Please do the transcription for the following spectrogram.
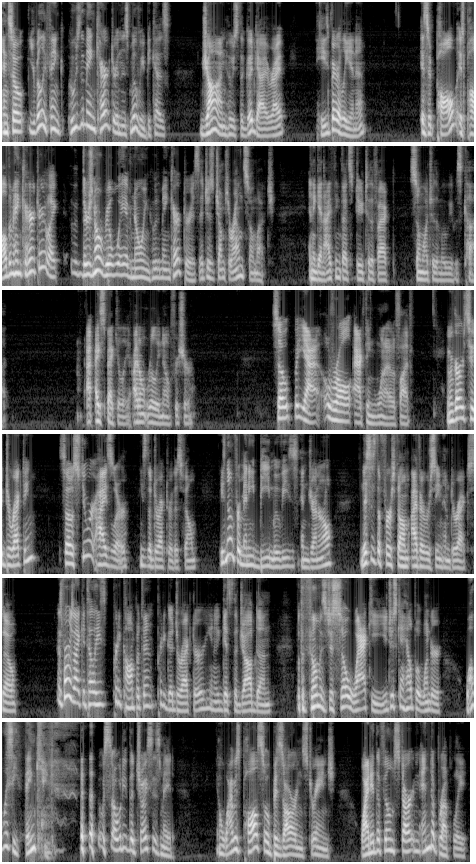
And so you really think, who's the main character in this movie? Because John, who's the good guy, right? He's barely in it is it Paul? Is Paul the main character? Like, there's no real way of knowing who the main character is. It just jumps around so much. And again, I think that's due to the fact so much of the movie was cut. I, I speculate. I don't really know for sure. So, but yeah, overall acting one out of five. In regards to directing, so Stuart Heisler, he's the director of this film. He's known for many B movies in general. This is the first film I've ever seen him direct. So as far as I can tell, he's pretty competent, pretty good director. You know, he gets the job done. But the film is just so wacky. You just can't help but wonder, what was he thinking? so many of the choices made. You know, why was Paul so bizarre and strange? Why did the film start and end abruptly?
